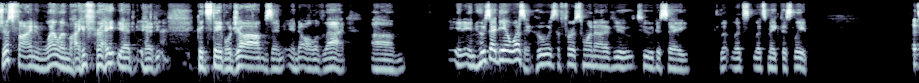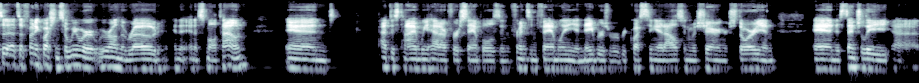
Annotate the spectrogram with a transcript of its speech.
just fine and well in life, right? You had, you had good stable jobs and, and all of that. Um, and, and, whose idea was it? Who was the first one out of you two to say, Let, let's let's make this leap? That's a that's a funny question. So we were we were on the road in a, in a small town, and at this time we had our first samples, and friends and family and neighbors were requesting it. Allison was sharing her story, and and essentially uh,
